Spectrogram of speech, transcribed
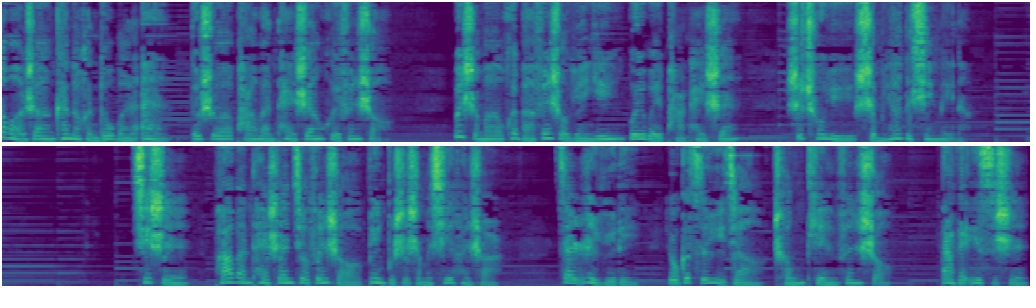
在网上看到很多文案，都说爬完泰山会分手，为什么会把分手原因归为爬泰山？是出于什么样的心理呢？其实，爬完泰山就分手并不是什么稀罕事儿，在日语里有个词语叫“成田分手”，大概意思是，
